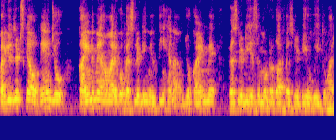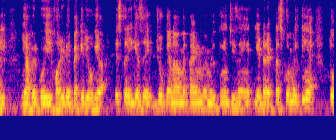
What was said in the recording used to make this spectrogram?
परक्यूजिट्स क्या होते हैं, जो काइंड में हमारे को फैसिलिटी मिलती है ना, जो काइंड में फैसिलिटी जैसे मोटर कार फैसिलिटी हो गई तुम्हारी या फिर कोई हॉलीडे पैकेज हो गया, इस तरीके से जो क्या नाम है काइंड में मिलती हैं चीज़ें, ये डायरेक्टर्स को मिलती हैं तो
